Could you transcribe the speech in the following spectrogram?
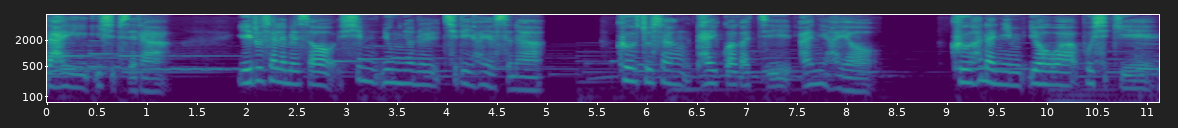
나이 20세라. 예루살렘에서 16년을 치리하였으나 그 조상 다윗과 같지 아니하여 그 하나님 여호와 보시기에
